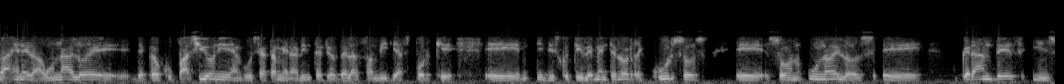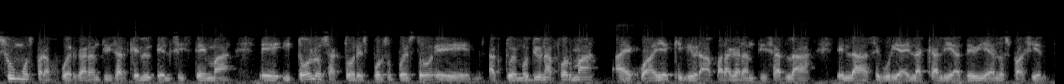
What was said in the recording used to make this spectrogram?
ha generado un halo de, de preocupación y de angustia también al interior de las familias porque eh, indiscutiblemente los recursos eh, son uno de los eh, grandes insumos para poder garantizar que el, sistema eh, y todos los actores, por supuesto, eh, actuemos de una forma adecuada y equilibrada para garantizar la, la seguridad y la calidad de vida de los pacientes.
